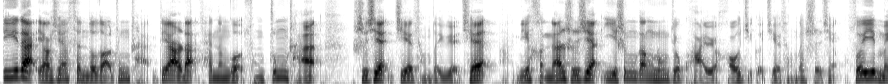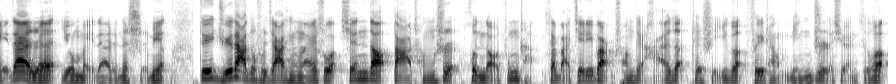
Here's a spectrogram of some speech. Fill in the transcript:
第一代要先奋斗到中产，第二代才能够从中产。实现阶层的跃迁啊，你很难实现一生当中就跨越好几个阶层的事情。所以每代人有每代人的使命。对于绝大多数家庭来说，先到大城市混到中产，再把接力棒传给孩子，这是一个非常明智的选择。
